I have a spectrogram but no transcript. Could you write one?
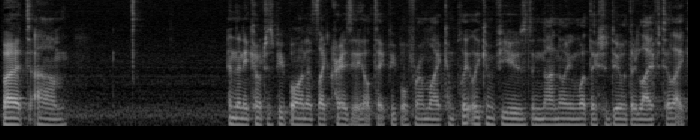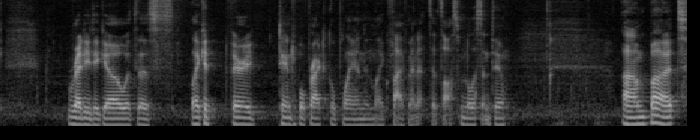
But um, and then he coaches people and it's like crazy. He'll take people from like completely confused and not knowing what they should do with their life to like ready to go with this like a very tangible, practical plan in like five minutes. It's awesome to listen to. Um, but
